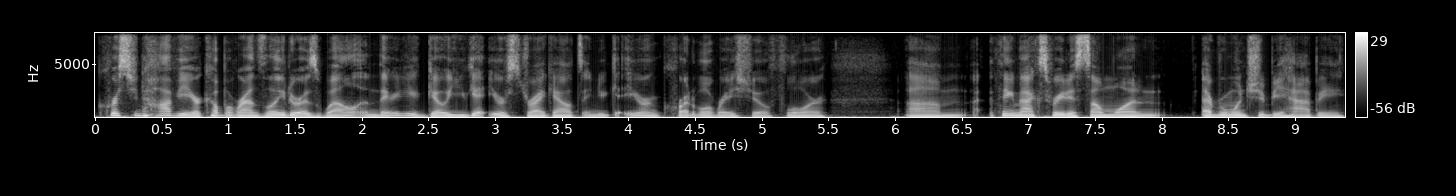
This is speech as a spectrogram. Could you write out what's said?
Christian Javier a couple rounds later as well, and there you go. You get your strikeouts and you get your incredible ratio floor. Um, I think Max Fried is someone everyone should be happy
